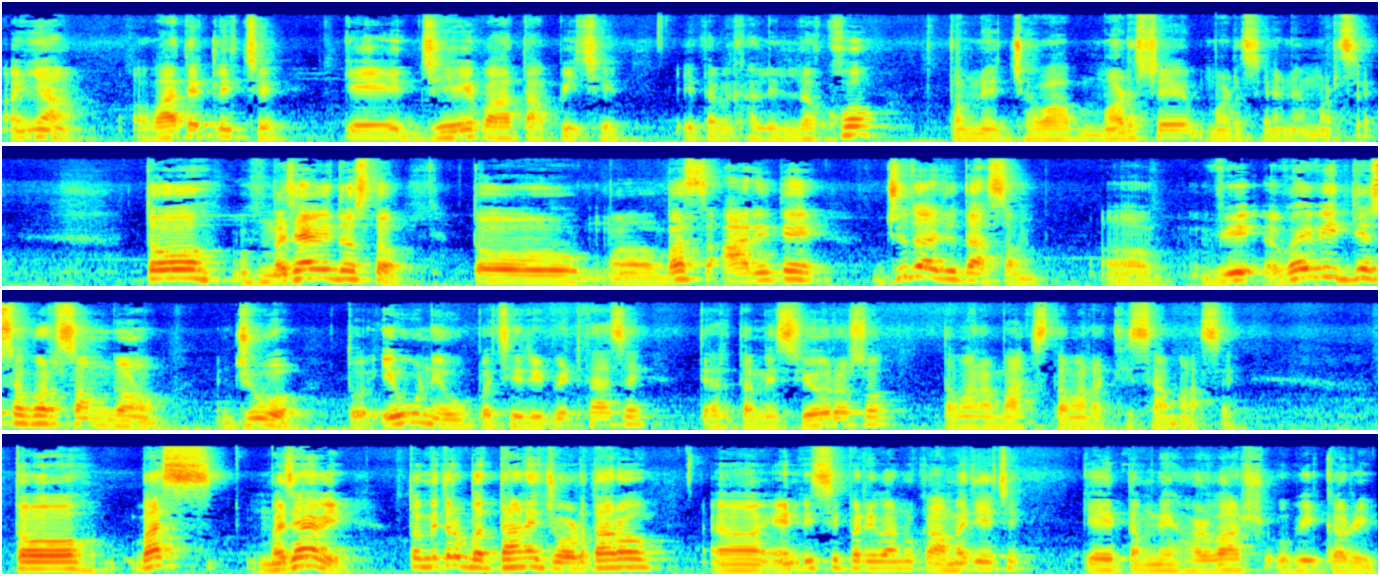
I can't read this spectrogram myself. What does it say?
અહીંયા વાત એટલી જ છે કે જે વાત આપી છે એ તમે ખાલી લખો, તમને જવાબ મળશે મળશે અને મળશે. તો મજા આવી દોસ્તો. તો બસ આ રીતે જુદા જુદા સમ વૈવિધ્યસભર સમગણો. જુઓ, તો એવું ને એવું પછી રિપીટ થશે, ત્યારે તમે શ્યોર હશો, તમારા માર્ક્સ તમારા ખિસ્સામાં હશે. તો બસ, મજા આવી. તો મિત્રો, બધાને જોડતા રહો. એનડીસી પરિવારનું કામ જ એ છે કે તમને હળવાશ ઊભી કરવી.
